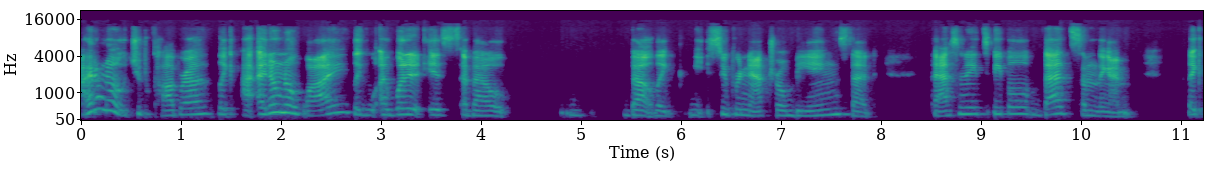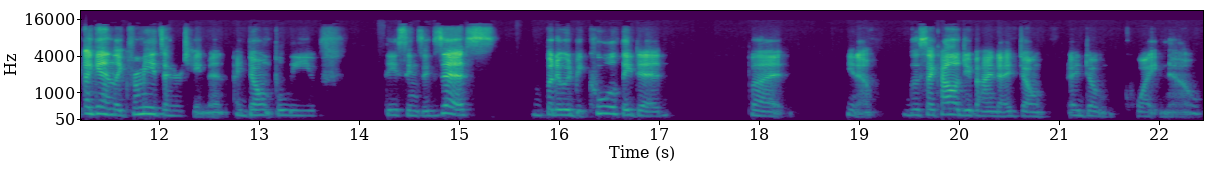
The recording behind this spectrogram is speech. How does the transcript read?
i don't know chupacabra like i, I don't know why like wh- what it is about about like supernatural beings that fascinates people that's something i'm like again like for me it's entertainment. I don't believe these things exist but it would be cool if they did. But you know the psychology behind it i don't i don't quite know.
